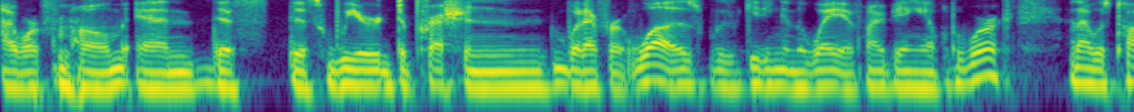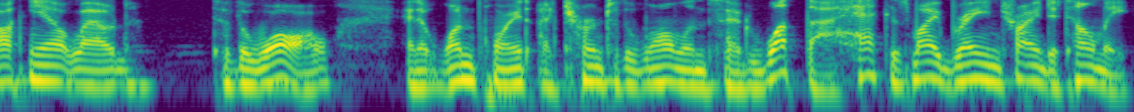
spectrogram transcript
I work from home and this this weird depression, whatever it was, was getting in the way of my being able to work. And I was talking out loud to the wall. And at one point, I turned to the wall and said, What the heck is my brain trying to tell me?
